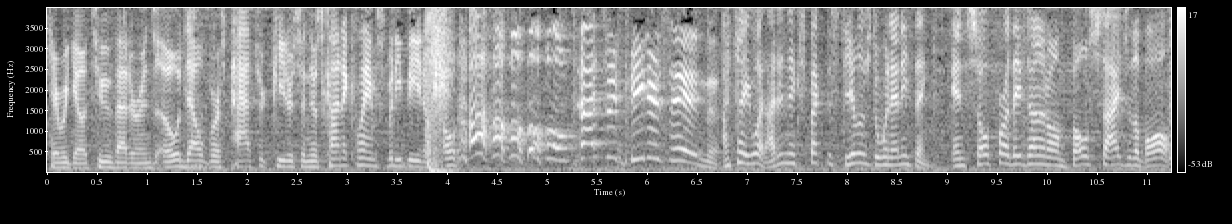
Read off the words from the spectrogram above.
Here we go. Two veterans. Odell versus Patrick Peterson. There's kind of claims, but he beat him. Oh, oh, Patrick Peterson. I tell you what, I didn't expect the Steelers to win anything. And so far, they've done it on both sides of the ball.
